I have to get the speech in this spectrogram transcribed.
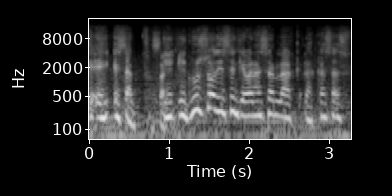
Que exacto. Incluso dicen que van a hacer las, las casas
